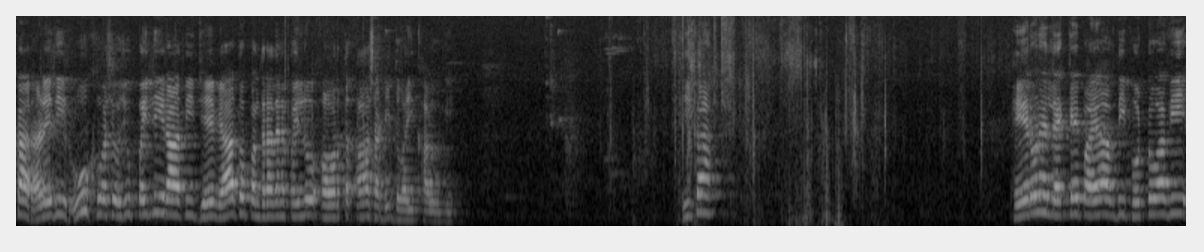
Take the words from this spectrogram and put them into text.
ਘਰ ਵਾਲੇ ਦੀ ਰੂਹ ਖੁਸ਼ ਹੋ ਜੂ, ਪਹਿਲੀ ਰਾਤ ਹੀ ਜੇ ਵਿਆਹ ਤੋਂ 15 ਦਿਨ ਪਹਿਲੋਂ ਔਰਤ ਆ ਸਾਡੀ ਦਵਾਈ ਖਾ ਲੂਗੀ। ਠੀਕ ਆ? ਫੇਰ ਉਹਨੇ ਲਿਖ ਕੇ ਪਾਇਆ ਆਪਦੀ ਫੋਟੋ ਆ ਵੀ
